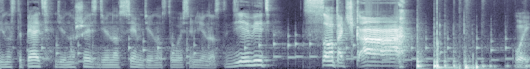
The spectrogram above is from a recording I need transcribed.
95, 96, 97, 98, 99. Соточка! Ой.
